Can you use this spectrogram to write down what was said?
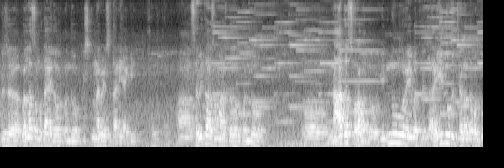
ಕೃಷ, ಗೊಲ್ಲ ಸಮುದಾಯದವರು ಬಂದು ಕೃಷ್ಣನ ವೇಷಧಾರಿಯಾಗಿ ಸವಿತಾ ಸಮಾಜದವರು ಬಂದು ನಾದ ನಾದಸ್ವರ ಒಂದು ಇನ್ನೂರೈವತ್ತರಿಂದ ಐನೂರು ಜನದ ಒಂದು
